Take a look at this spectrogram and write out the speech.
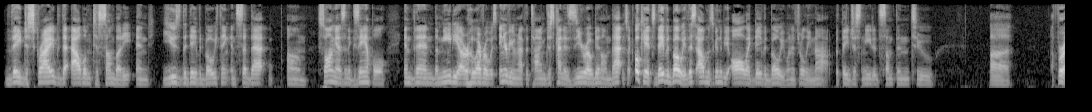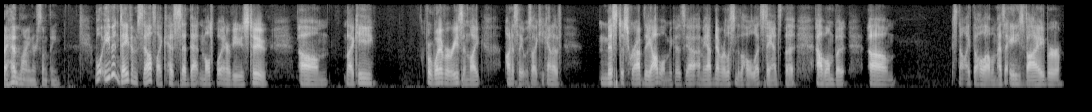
they described the album to somebody and used the David Bowie thing and said that um, song as an example. And then the media or whoever was interviewing at the time just kind of zeroed in on that. And it's like, okay, it's David Bowie. This album is going to be all like David Bowie when it's really not. But they just needed something to, uh, for a headline or something. Well, even Dave himself like has said that in multiple interviews too. Um, like he for whatever reason, like honestly, it was like he kind of misdescribed the album because yeah, I mean I've never listened to the whole Let's Dance but album, but um, it's not like the whole album has an '80s vibe or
